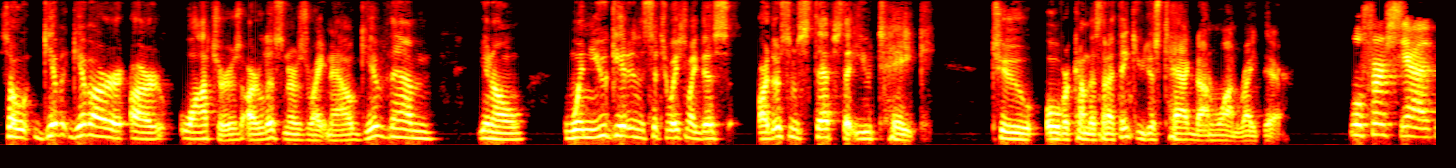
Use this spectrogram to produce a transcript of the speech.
So give give our our watchers, our listeners right now, give them, you know, when you get in a situation like this, are there some steps that you take to overcome this? And I think you just tagged on one right there. Well, first, yeah,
